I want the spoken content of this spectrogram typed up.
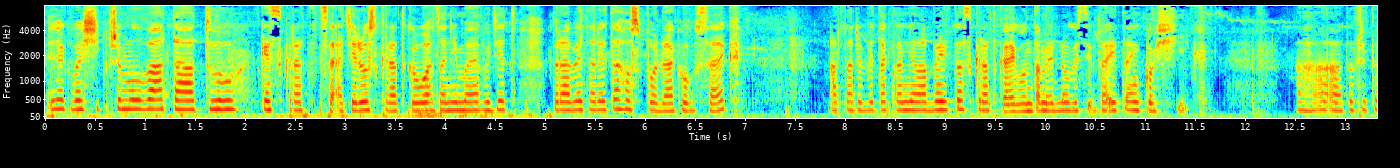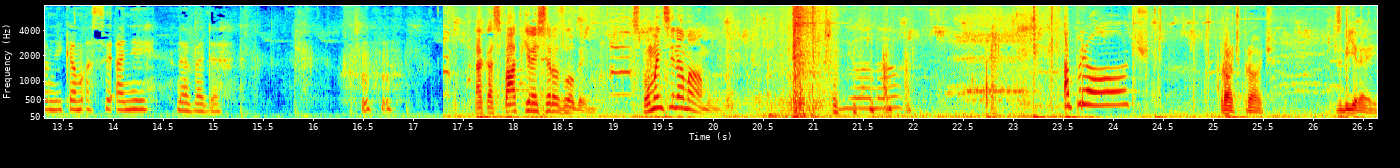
jak Vašík přemlouvá tátu ke zkratce, ať jedou zkratkou a za ním je vidět právě tady ta hospoda kousek. A tady by takhle měla být ta zkratka, jak on tam jednou vysype i ten košík. Aha, a to přitom nikam asi ani nevede. tak a zpátky, než se rozlobím. Vzpomeň si na mámu. Dělaná. A proč? Proč, proč? Sbírej.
